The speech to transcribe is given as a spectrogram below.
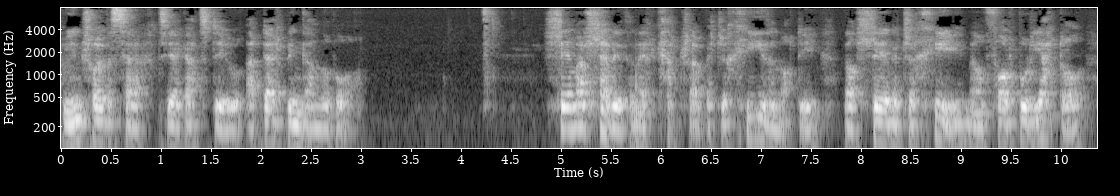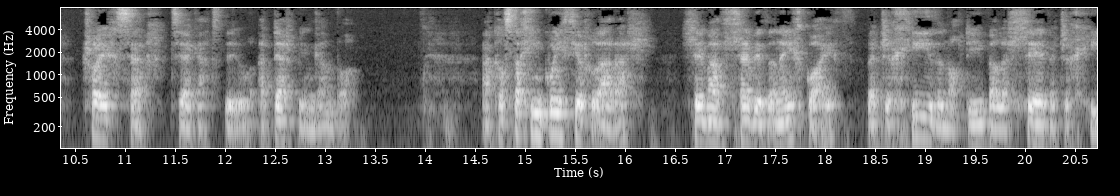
dwi'n troi fy serch tuag at Dyw a derbyn ganddo fo. Lle mae'r llefydd yn eich catra fedrwch chi ddynodi fel lle fedrwch chi mewn ffordd bwriadol troi eich serch tuag at Dyw a derbyn ganddo? Ac os da chi'n gweithio rhywle arall, lle mae'r llefydd yn eich gwaith, fedrych chi ddynodi fel y lle fedrych chi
